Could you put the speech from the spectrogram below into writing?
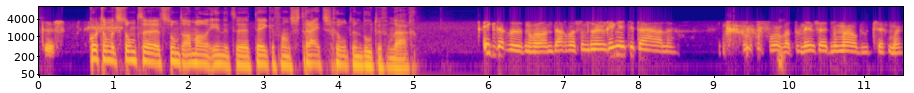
Dus. Kortom, het stond, uh, het stond allemaal in het uh, teken van strijd, schuld en boete vandaag. Ik dacht dat het nog wel een dag was om er een ringetje te halen. Voor wat de mensheid normaal doet, zeg maar.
